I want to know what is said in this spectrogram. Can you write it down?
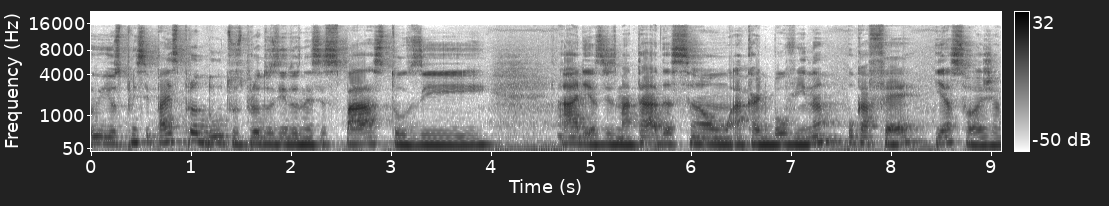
e os principais produtos produzidos nesses pastos e áreas desmatadas são a carne bovina, o café e a soja.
